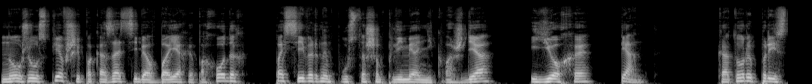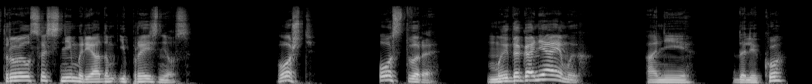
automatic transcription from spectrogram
но уже успевший показать себя в боях и походах по северным пустошам племянник вождя Йохе Пянт, который пристроился с ним рядом и произнес «Вождь, Остверы, мы догоняем их!» «Они далеко?»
